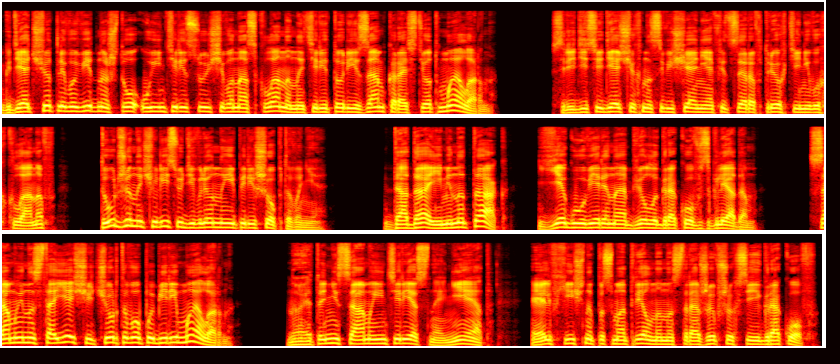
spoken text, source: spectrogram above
где отчетливо видно, что у интересующего нас клана на территории замка растет Мелорн. Среди сидящих на совещании офицеров трех теневых кланов тут же начались удивленные перешептывания. Да-да, именно так. Егу уверенно обвел игроков взглядом. Самый настоящий, черт его побери, Мелорн. Но это не самое интересное, нет. Эльф хищно посмотрел на насторожившихся игроков.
